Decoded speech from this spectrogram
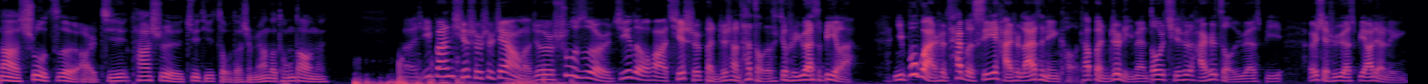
那数字耳机它是具体走的什么样的通道呢？呃，一般其实是这样了，就是数字耳机的话，其实本质上它走的就是 USB 了。你不管是 Type C 还是 Lightning 口，它本质里面都其实还是走的 USB，而且是 USB 二点零。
